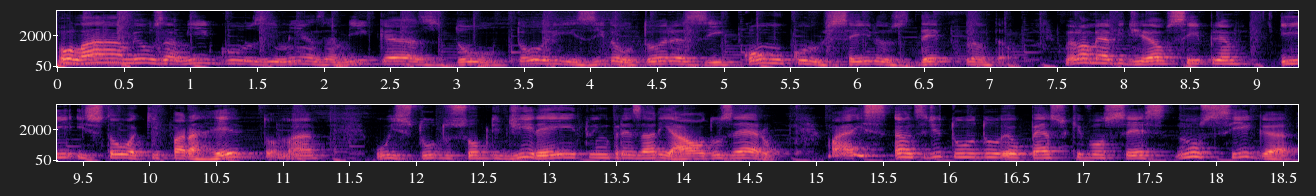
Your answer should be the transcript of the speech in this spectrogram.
Olá, meus amigos e minhas amigas, doutores e doutoras e concurseiros de plantão. Meu nome é Abidiel Ciprian e estou aqui para retomar o estudo sobre direito empresarial do zero. Mas antes de tudo, eu peço que você nos siga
